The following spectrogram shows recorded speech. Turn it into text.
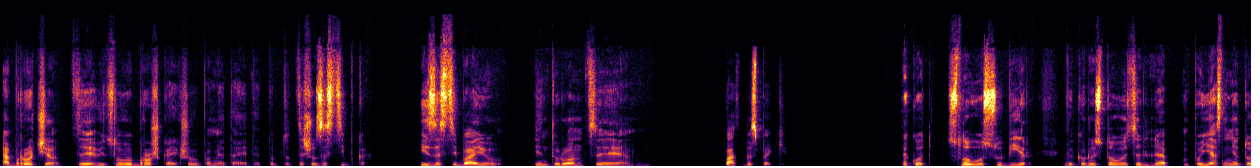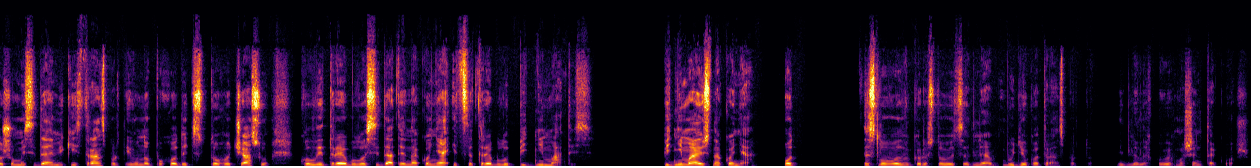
аброчо це від слова брошка, якщо ви пам'ятаєте. Тобто це що застібка. І застібаю цінтурон це пас безпеки. Так от, слово субір використовується для пояснення того, що ми сідаємо в якийсь транспорт, і воно походить з того часу, коли треба було сідати на коня, і це треба було підніматись. Піднімаюсь на коня. От це слово використовується для будь-якого транспорту. І для легкових машин також.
